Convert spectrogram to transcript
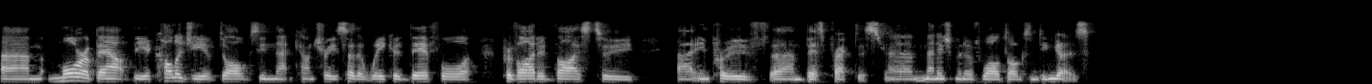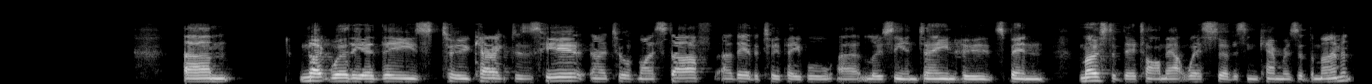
um, more about the ecology of dogs in that country so that we could therefore provide advice to uh, improve um, best practice uh, management of wild dogs and dingoes. Um, noteworthy are these two characters here, uh, two of my staff. Uh, they're the two people, uh, Lucy and Dean, who spend most of their time out west servicing cameras at the moment.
